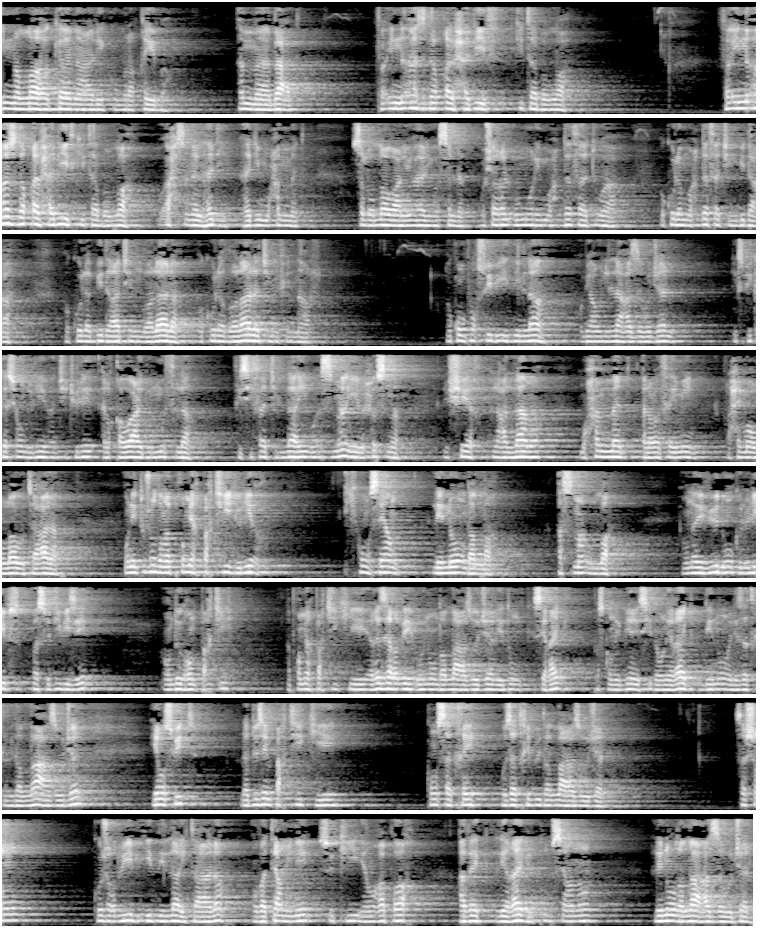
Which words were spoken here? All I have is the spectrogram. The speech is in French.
إن الله كان عليكم رقيبا. أما بعد فإن أصدق الحديث كتاب الله. فإن أصدق الحديث كتاب الله وأحسن الهدي هدي محمد صلى الله عليه وآله وسلم وشر الأمور محدثاتها وكل محدثة بدعة وكل بدعة ضلالة وكل ضلالة في النار. Donc on poursuit wa bi'awnillah azza wa jal. L'explication du livre intitulé Al-Qawa'id al-Muthla fi sifatillahi wa asma'i al-husna du Cheikh Al-Allama Muhammad Al-Uthaymin rahimahullah ta'ala. On est toujours dans la première partie du livre qui concerne les noms d'Allah Asma'ullah. On avait vu donc que le livre va se diviser en deux grandes parties. La première partie qui est réservée au nom d'Allah Azzawajal et donc ses règles, parce qu'on est bien ici dans les règles des noms et les attributs d'Allah Azzawajal. Et ensuite, la deuxième partie qui est consacrée aux attributs d'Allah Azzawajal. Sachant qu'aujourd'hui, ta'ala, on va terminer ce qui est en rapport avec les règles concernant les noms d'Allah Azzawajal.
